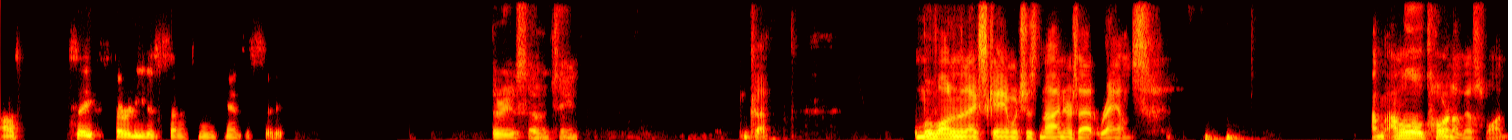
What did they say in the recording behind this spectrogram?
I'll say 30 to 17 Kansas City. 30 to 17. Okay. We'll move on to the next game, which is Niners at Rams. I'm, I'm a little torn on this one.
